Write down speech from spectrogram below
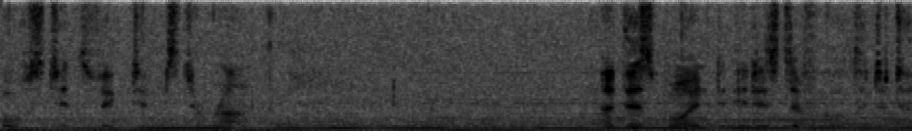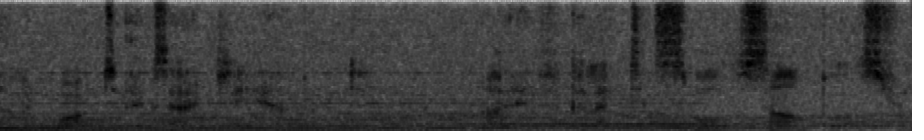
forced its victims to run. At this point, it is difficult to determine what exactly happened. I have collected small samples from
